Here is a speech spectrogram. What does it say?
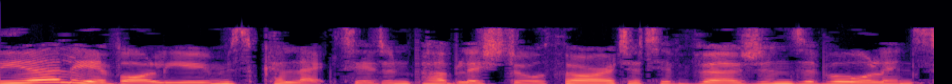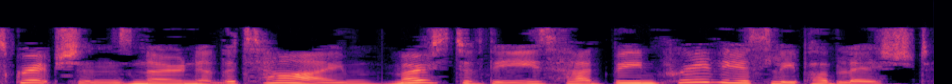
The earlier volumes collected and published authoritative versions of all inscriptions known at the time. Most of these had been previously published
